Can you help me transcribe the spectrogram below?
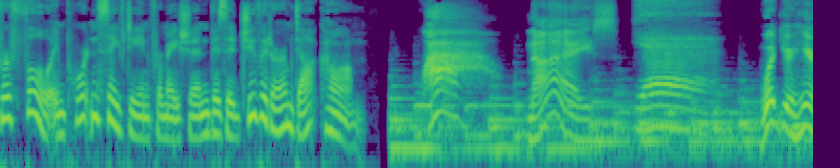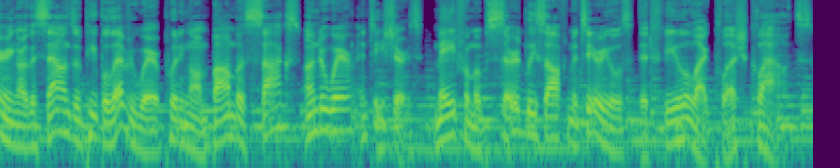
For full important safety information, visit juvederm.com. Wow! Nice! Yeah! What you're hearing are the sounds of people everywhere putting on Bombas socks, underwear, and t shirts made from absurdly soft materials that feel like plush clouds.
